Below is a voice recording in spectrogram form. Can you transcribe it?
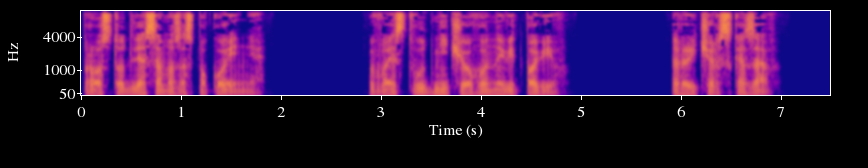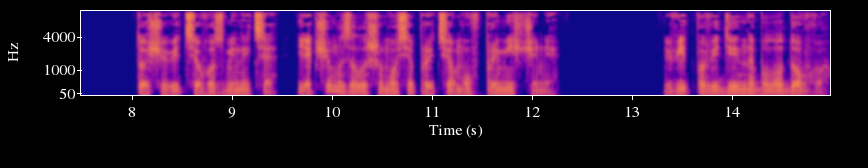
Просто для самозаспокоєння. Вествуд нічого не відповів. Ричард сказав то що від цього зміниться, якщо ми залишимося при цьому в приміщенні. Відповіді не було довго.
